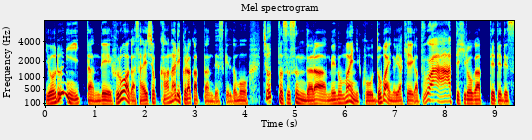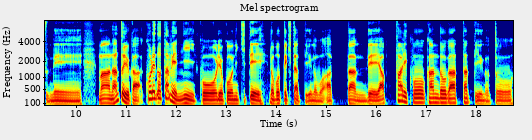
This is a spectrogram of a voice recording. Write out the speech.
夜に行ったんでフロアが最初かなり暗かったんですけれどもちょっと進んだら目の前にこうドバイの夜景がブワーって広がっててですねまあなんというかこれのためにこう旅行に来て登ってきたっていうのもあってったんでやっぱりこう感動があったっていうのと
